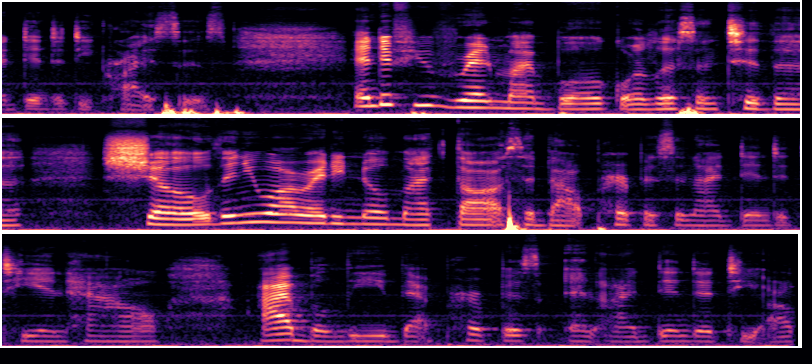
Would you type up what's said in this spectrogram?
identity crisis? And if you've read my book or listened to the show, then you already know my thoughts about purpose and identity and how I believe that purpose and identity are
